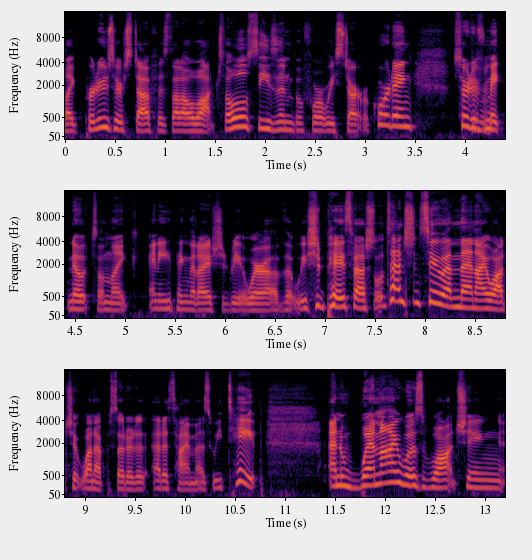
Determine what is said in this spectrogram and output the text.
like producer stuff is that I'll watch the whole season before we start recording, sort of Mhm. make notes on like anything that I should be aware of that we should pay special attention to, and then I watch it one episode at a, at a time as we tape. And when I was watching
